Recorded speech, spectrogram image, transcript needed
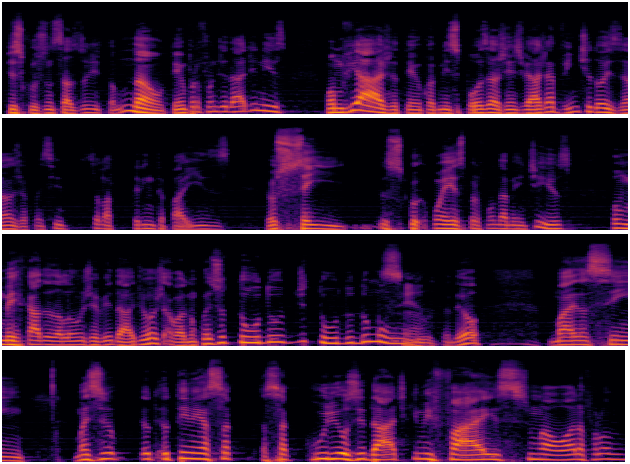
Fiz curso nos Estados Unidos. Então, não, tenho profundidade nisso. Como viaja, tenho com a minha esposa, a gente viaja há 22 anos, já conheci, sei lá, 30 países. Eu sei, eu conheço profundamente isso o mercado da longevidade hoje. Agora, não conheço tudo de tudo do mundo, Sim. entendeu? Mas, assim, mas eu, eu, eu, tenho essa, essa curiosidade que me faz, uma hora, falando,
